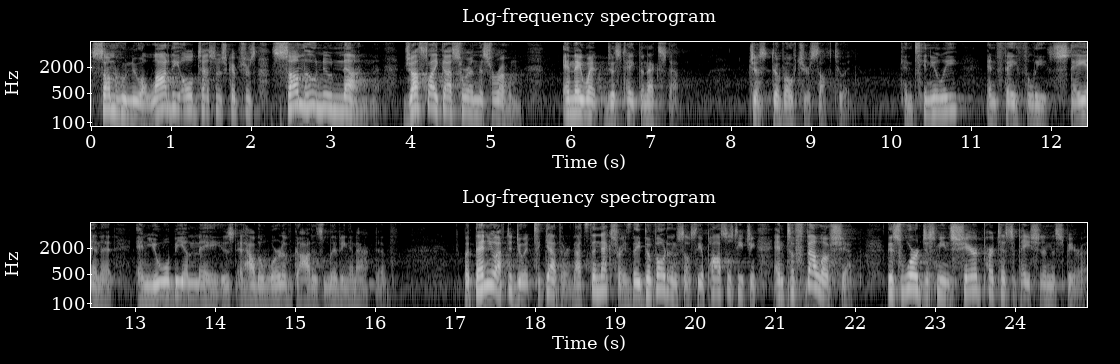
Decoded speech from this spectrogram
some who knew a lot of the Old Testament scriptures, some who knew none, just like us who are in this room. And they went, just take the next step. Just devote yourself to it. Continually and faithfully stay in it, and you will be amazed at how the Word of God is living and active. But then you have to do it together. That's the next phrase. They devoted themselves to the apostles' teaching and to fellowship. This word just means shared participation in the Spirit.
